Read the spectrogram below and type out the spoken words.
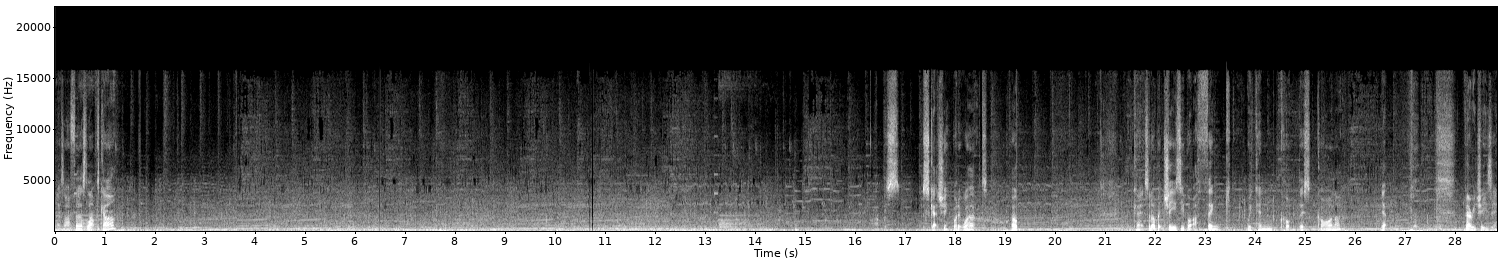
There's our first lapped car. Sketchy, but it worked. Oh. Okay, it's a little bit cheesy, but I think we can cut this corner. Yep. Very cheesy.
